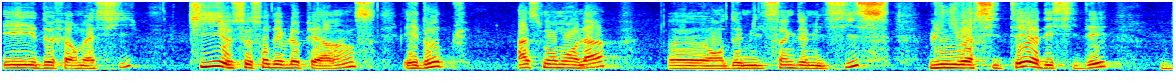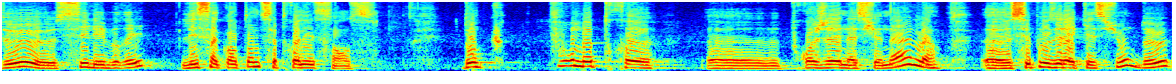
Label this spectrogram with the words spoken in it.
et de pharmacie qui se sont développés à Reims. Et donc, à ce moment-là, euh, en 2005-2006, l'université a décidé de euh, célébrer les 50 ans de cette renaissance. Donc, pour notre euh, projet national, c'est poser la question de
